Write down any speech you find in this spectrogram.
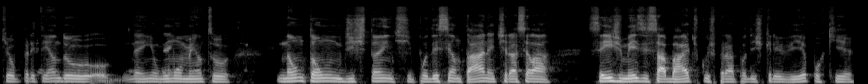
que eu pretendo, né, em algum momento não tão distante, poder sentar, né, tirar, sei lá, seis meses sabáticos para poder escrever, porque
